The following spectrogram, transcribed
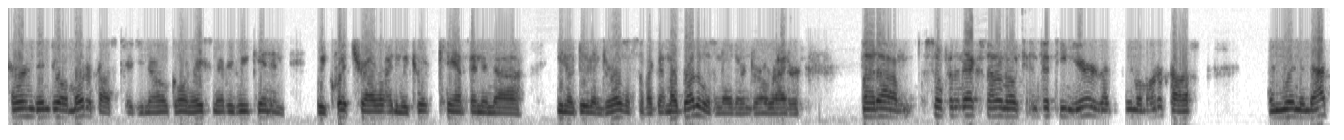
turned into a motocross kid. You know, going racing every weekend, and we quit trail riding. We quit camping, and uh, you know, doing enduros and stuff like that. My brother was an older enduro rider, but um, so for the next I don't know 10, 15 years, I became a motocross and went in that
